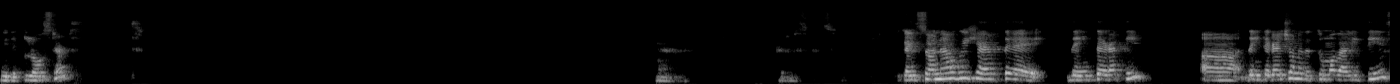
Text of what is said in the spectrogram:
with the clusters. Okay, so now we have the, the integrative, uh, the integration of the two modalities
